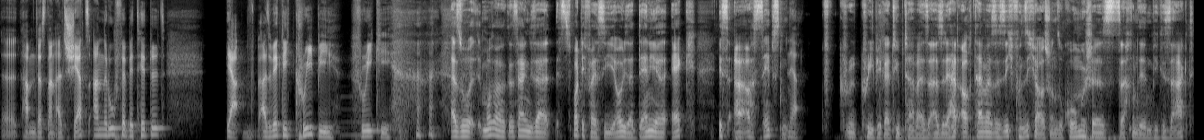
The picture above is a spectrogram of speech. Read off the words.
äh, haben das dann als Scherzanrufe betitelt. Ja, also wirklich creepy, freaky. Also muss auch sagen, dieser Spotify-CEO, dieser Daniel Eck, ist aber auch selbst ein Ja. Cre- creepiger Typ teilweise. Also der hat auch teilweise sich von sich aus schon so komische Sachen irgendwie gesagt.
